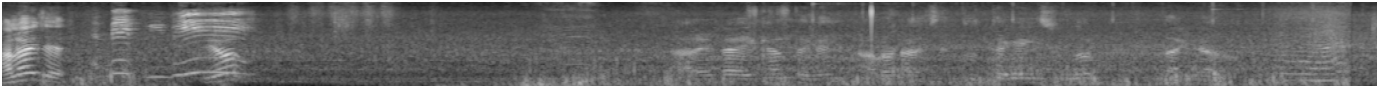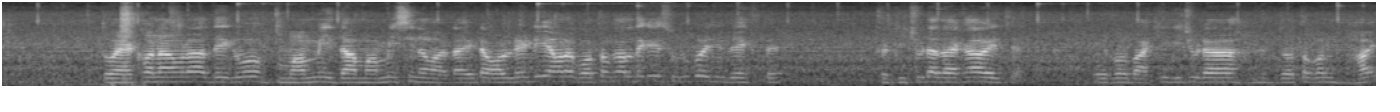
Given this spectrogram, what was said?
ভালো হয়েছে? দূর থেকেই সুন্দর লাগে আলো। তো এখন আমরা দেখব মাম্মি, দা মাম্মি সিনেমাটা। এটা অলরেডি আমরা গতকাল থেকেই শুরু করেছি দেখতে। তো কিছুটা দেখা হয়েছে। এরপর বাকি কিছুটা যতক্ষণ হয়,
